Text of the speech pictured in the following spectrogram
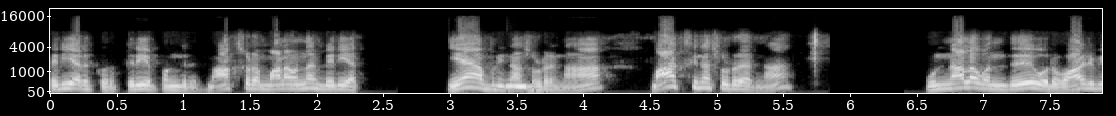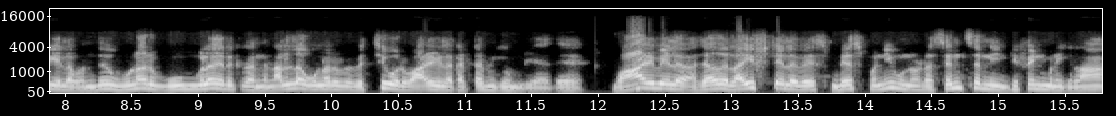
பெரியாருக்கு ஒரு பெரிய பங்கு இருக்கு. மார்க்ஸோட மாணவன் தான் பெரியார். ஏன் அப்படி நான். சொல்றேன்னா மார்க்ஸ் என்ன சொல்றாருன்னா உன்னால வந்து ஒரு வாழ்வியல வந்து உணர்வு உங்கள இருக்கிற அந்த நல்ல உணர்வை வச்சு ஒரு வாழ்வியலை கட்டமைக்க முடியாது. வாழ்வியல அதாவது லைஃப் ஸ்டைல பேஸ் பேஸ் பண்ணி உன்னோட சென்ஸை நீ டிஃபைன் பண்ணிக்கலாம்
